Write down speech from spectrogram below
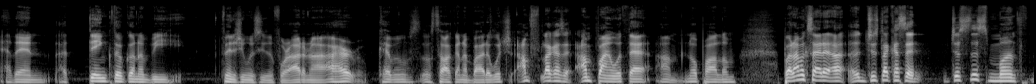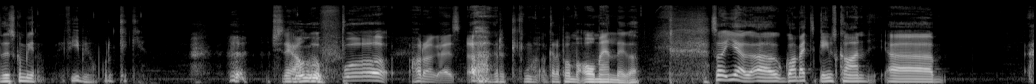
and then I think they're gonna be finishing with season four. I don't know. I heard Kevin was, was talking about it, which I'm like I said, I'm fine with that. Um, no problem. But I'm excited. Uh, just like I said, just this month, there's gonna be Phoebe. I'm gonna kick you. She's like, I'm gonna. Hold on, guys. Ugh, I gotta, kick my, I gotta put my old man leg up. So yeah, uh, going back to Gamescom, uh, uh,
